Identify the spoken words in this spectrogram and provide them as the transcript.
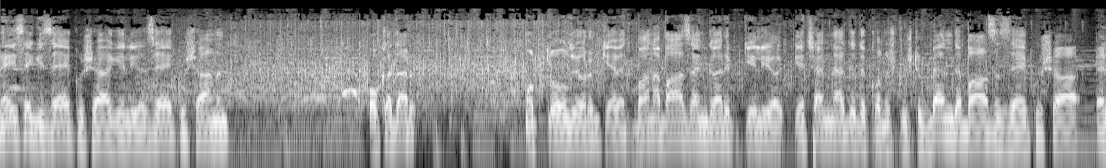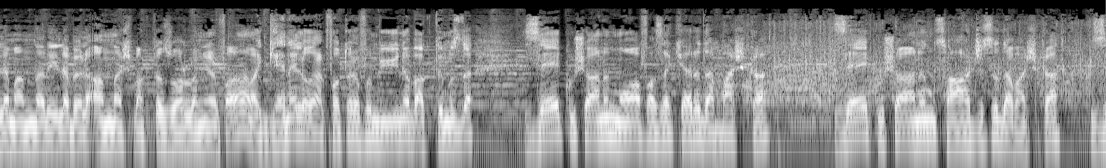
neyse ki Z kuşağı geliyor. Z kuşağının o kadar mutlu oluyorum ki evet bana bazen garip geliyor. Geçenlerde de konuşmuştuk. Ben de bazı Z kuşağı elemanlarıyla böyle anlaşmakta zorlanıyorum falan ama genel olarak fotoğrafın büyüğüne baktığımızda Z kuşağının muhafazakarı da başka. Z kuşağının sağcısı da başka. Z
